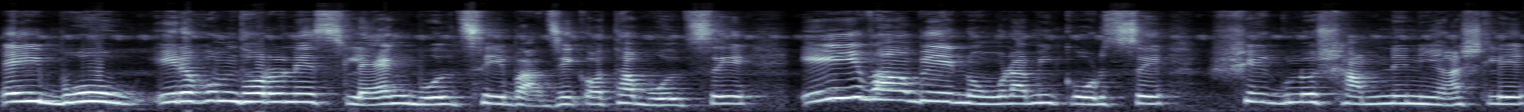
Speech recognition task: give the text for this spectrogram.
এই বউ এরকম ধরনের স্ল্যাং বলছে, বাজে কথা বলছে, এইভাবে নোংরামি করছে, সেগুলো সামনে নিয়ে আসলে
